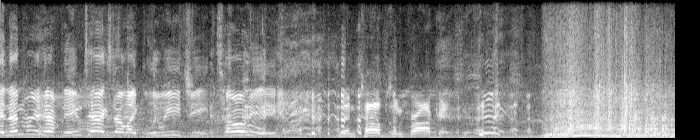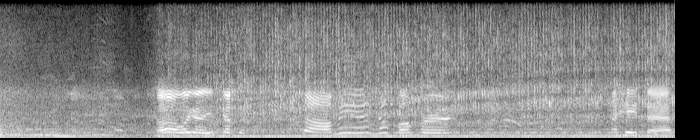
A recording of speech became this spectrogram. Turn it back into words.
And then we're gonna have name tags that are like Luigi, Tony. And then Tubbs and Crockett. Oh, look at it. He's got the. Oh man, no bumper. I hate that.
